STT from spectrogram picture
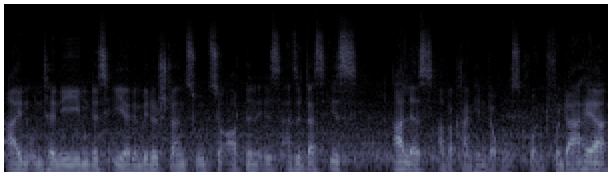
ein Unternehmen, das eher dem Mittelstand zuzuordnen ist. Also das ist alles, aber kein Hinderungsgrund. Von daher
